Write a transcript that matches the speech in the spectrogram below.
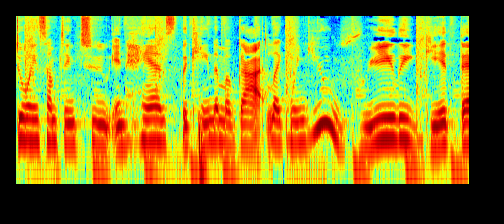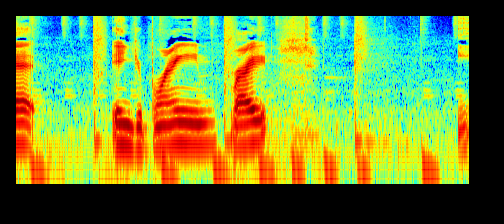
doing something to enhance the kingdom of God. Like when you really get that in your brain, right?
